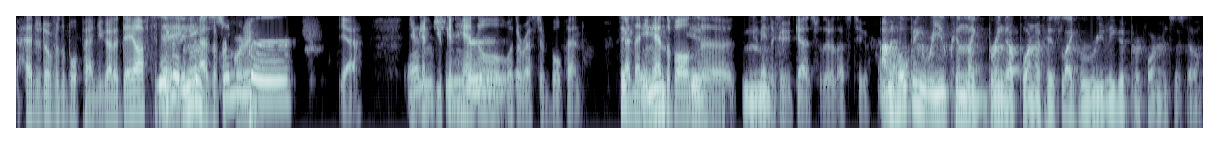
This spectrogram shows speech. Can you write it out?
handed over the bullpen. You got a day off today as of recording. Yeah, you can you can handle with a rested bullpen. Six and then you hand the ball to mint. the good guys for their last two. I'm then, hoping Ryu can like bring up one of his like really good performances though,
